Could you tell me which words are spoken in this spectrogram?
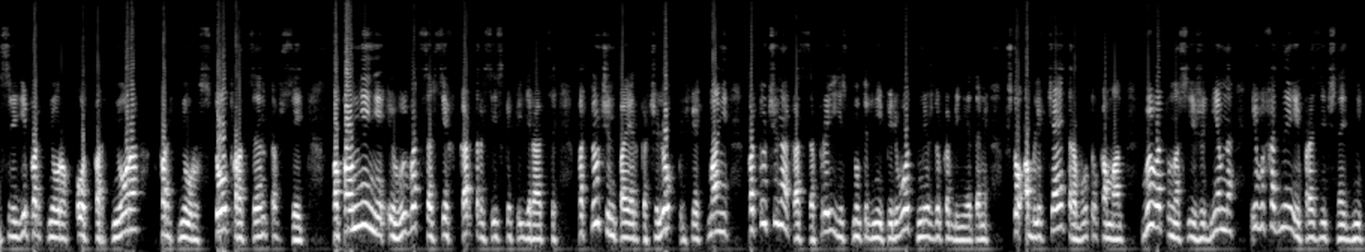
среди партнеров. От партнера партнеру 100% в сеть. Пополнение и вывод со всех карт Российской Федерации. Подключен PR кошелек, Prefect Money, подключена касса Free, есть внутренний перевод между кабинетами, что облегчает работу команд. Вывод у нас ежедневно и выходные и праздничные дни.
